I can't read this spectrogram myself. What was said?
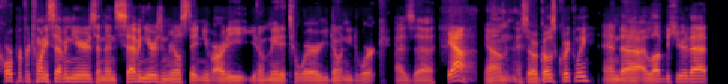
corporate for 27 years and then seven years in real estate. And you've already, you know, made it to where you don't need to work as, a yeah. Um, so it goes quickly. And, uh, I love to hear that.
